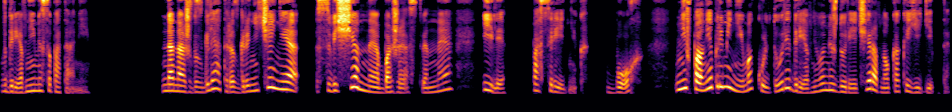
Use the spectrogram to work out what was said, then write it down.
в древней Месопотамии. На наш взгляд, разграничение священное божественное или посредник бог не вполне применимо к культуре древнего Междуречья, равно как и Египта.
